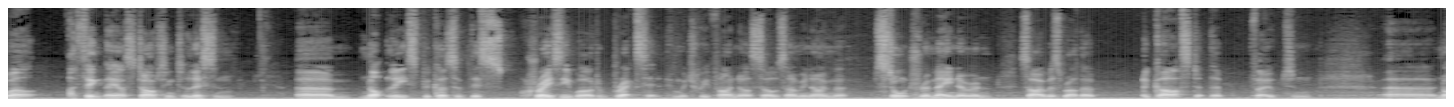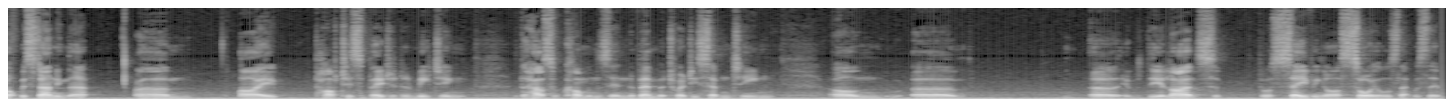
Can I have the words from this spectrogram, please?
Well, I think they are starting to listen, um, not least because of this crazy world of Brexit in which we find ourselves. I mean, I'm a staunch Remainer, and so I was rather aghast at the vote. And uh, notwithstanding that, um, I participated in a meeting at the House of Commons in November 2017 on uh, uh, the Alliance for Saving Our Soils. That was the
